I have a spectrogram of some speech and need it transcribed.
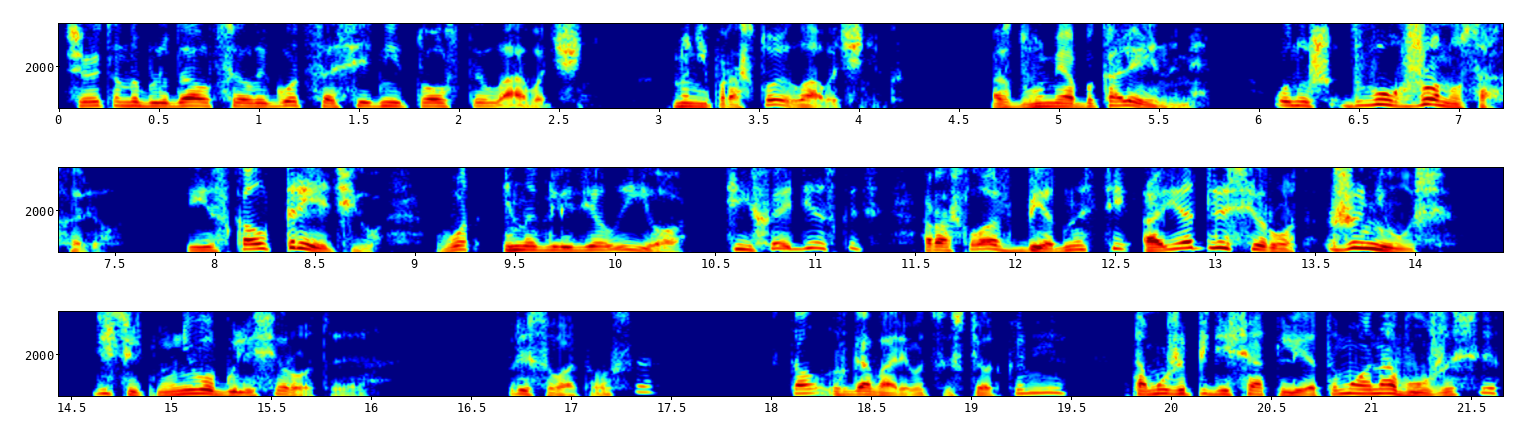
Все это наблюдал целый год соседний толстый лавочник. Но не простой лавочник, а с двумя бакалейнами. Он уж двух жен усахарил и искал третью. Вот и наглядел ее. Тихая, дескать, росла в бедности, а я для сирот женюсь. Действительно, у него были сироты. Присватался, стал сговариваться с тетками. К тому же пятьдесят лет ему, она в ужасе.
